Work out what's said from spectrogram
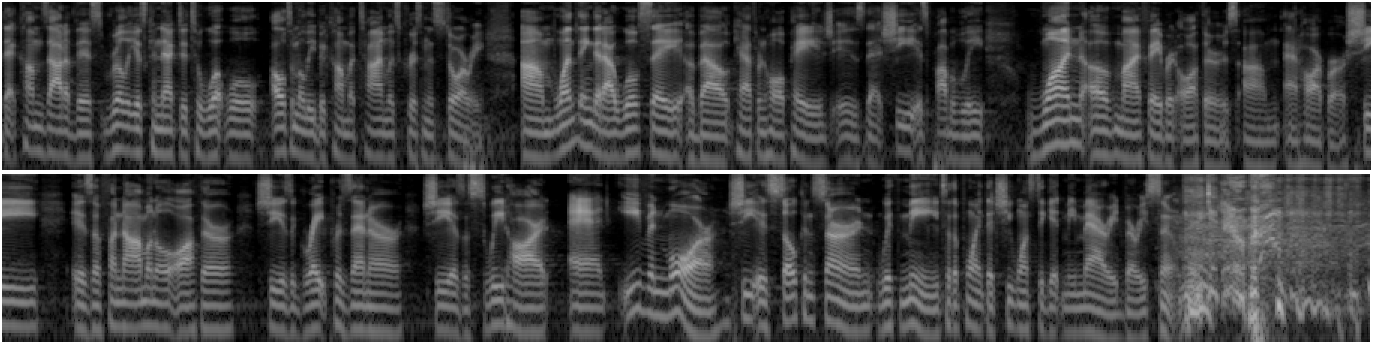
that comes out of this really is connected to what will ultimately become a timeless Christmas story. Um, one thing that I will say about Katherine Hall Page is that she is probably one of my favorite authors um, at Harper. She is a phenomenal author. She is a great presenter. She is a sweetheart. And even more, she is so concerned with me to the point that she wants to get me married very soon.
